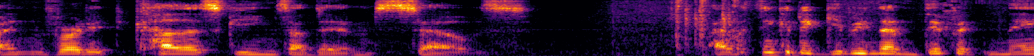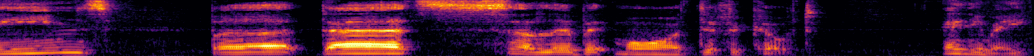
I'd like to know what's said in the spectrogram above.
inverted color schemes of themselves. I was thinking of giving them different names, but that's a little bit more difficult. Anyway,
